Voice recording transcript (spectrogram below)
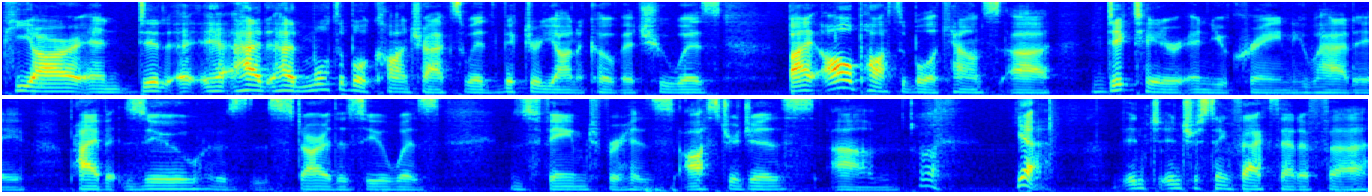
PR and did uh, had had multiple contracts with Viktor Yanukovych, who was, by all possible accounts, uh, dictator in Ukraine who had a private zoo. Was the star of the zoo was was famed for his ostriches. Um, Huh. Yeah, in- interesting facts out of uh,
